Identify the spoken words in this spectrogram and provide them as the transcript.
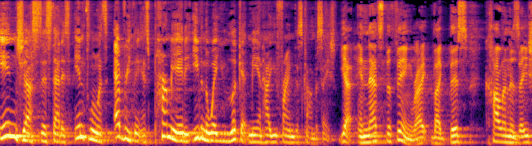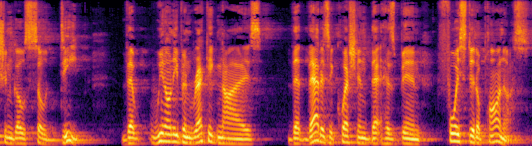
injustice that has influenced everything, has permeated even the way you look at me and how you frame this conversation. Yeah, and that's the thing, right? Like this colonization goes so deep that we don't even recognize that that is a question that has been foisted upon us.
